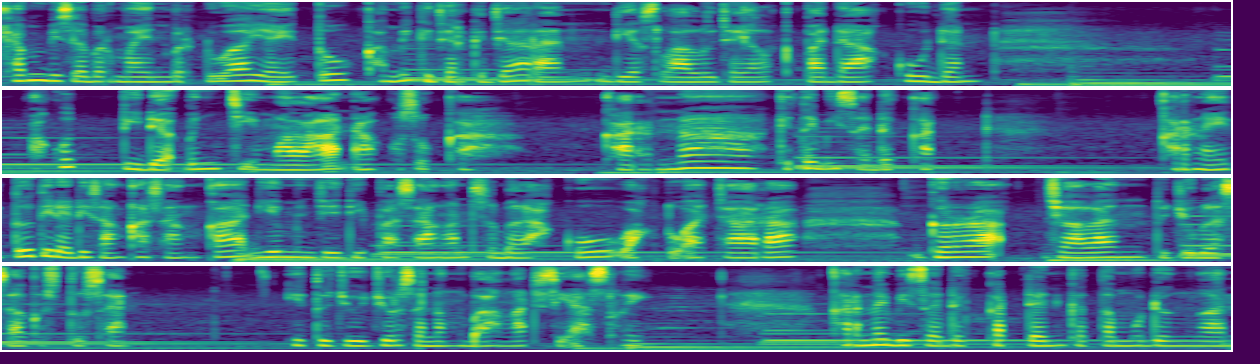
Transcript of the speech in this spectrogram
Kami bisa bermain berdua yaitu kami kejar-kejaran. Dia selalu jahil kepada aku dan aku tidak benci, malahan aku suka. Karena kita bisa dekat. Karena itu tidak disangka-sangka dia menjadi pasangan sebelahku waktu acara gerak jalan 17 Agustusan. Itu jujur seneng banget sih asli. Karena bisa dekat dan ketemu dengan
